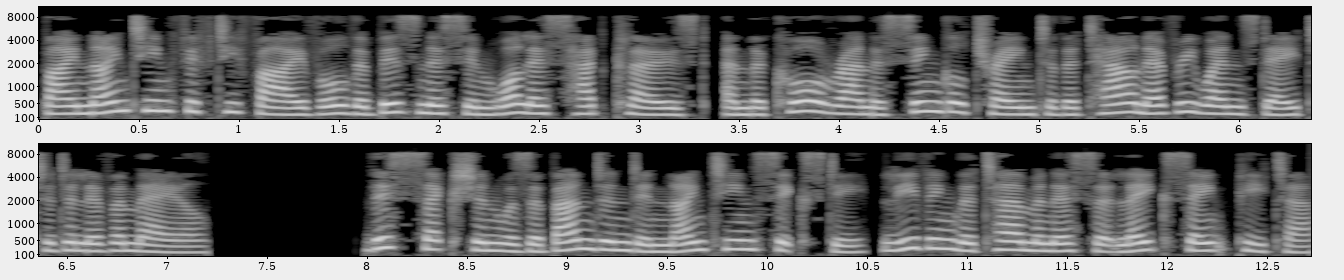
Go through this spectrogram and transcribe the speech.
By 1955 all the business in Wallace had closed, and the COR ran a single train to the town every Wednesday to deliver mail. This section was abandoned in 1960, leaving the terminus at Lake St. Peter.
